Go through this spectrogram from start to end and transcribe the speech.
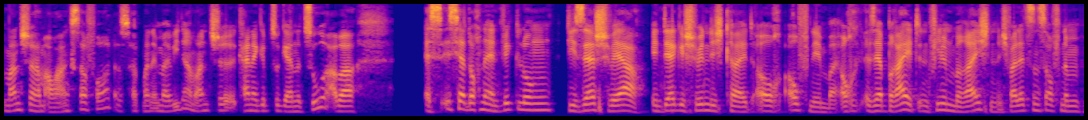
manche haben auch Angst davor, das hat man immer wieder. Manche, keiner gibt so gerne zu, aber es ist ja doch eine Entwicklung, die sehr schwer in der Geschwindigkeit auch aufnehmbar, auch sehr breit in vielen Bereichen. Ich war letztens auf einem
